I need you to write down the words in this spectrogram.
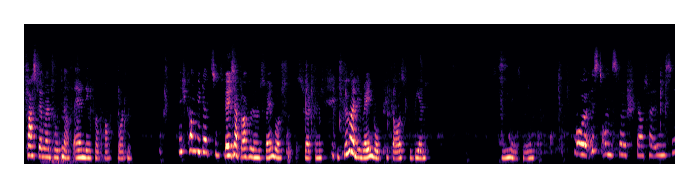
fast wäre mein Toten of Ending verbraucht worden. Ich komme wieder zu dir. Ich habe auch wieder das Rainbow Thread genommen. Ich will mal die Rainbow Picke ausprobieren. Kann ich nicht nehmen. Wo ist unsere Starterinsel?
